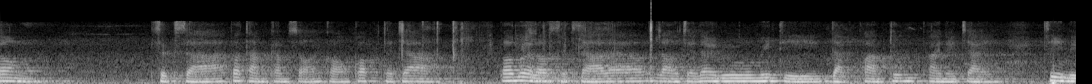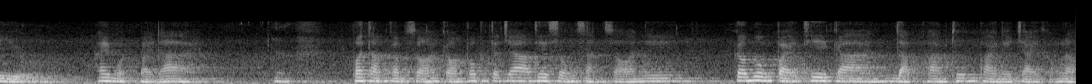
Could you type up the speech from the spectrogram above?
ต้องศึกษาพระธรรมคำสอนของพระพุทธเจ้า เพราะเมื่อเราศึกษาแล้วเราจะได้รู้วิธีดับความทุกข์ภายในใจที่มีอยู่ให้หมดไปได้ พระธรรมคำสอนของพระพุทธเจ้าที่ทรงสั่งสอนนี้ ก็มุ่งไปที่การดับความทุกข์ภายในใจของเรา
